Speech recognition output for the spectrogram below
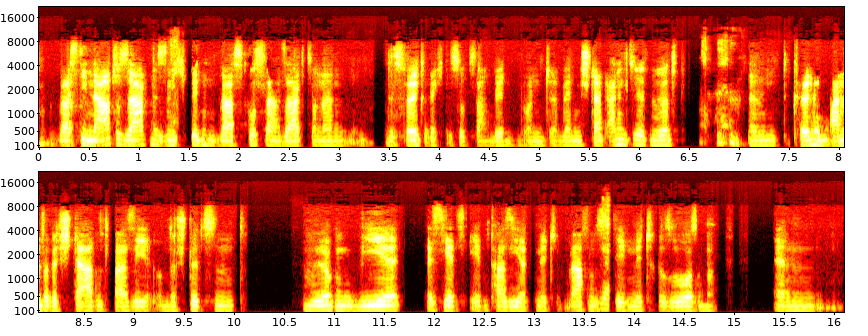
was die NATO sagt, das ist nicht bindend, was Russland sagt, sondern das Völkerrecht ist sozusagen bindend. Und äh, wenn ein Staat angegriffen wird, dann können andere Staaten quasi unterstützend wirken, wie es jetzt eben passiert mit Waffensystemen, ja. mit Ressourcen, ähm,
